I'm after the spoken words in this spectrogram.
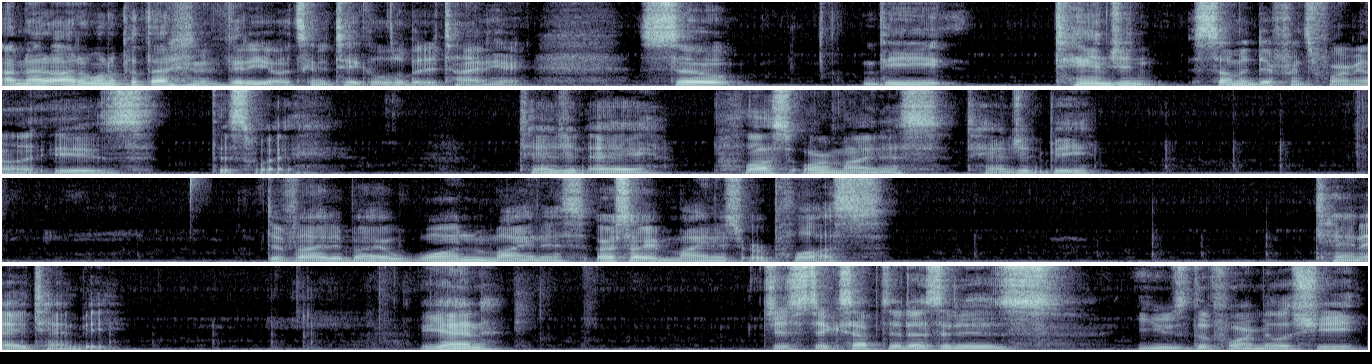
I'm not. I don't want to put that in a video. It's going to take a little bit of time here. So the tangent sum and difference formula is this way: tangent A plus or minus tangent B divided by 1 minus, or sorry, minus or plus tan A tan B. Again, just accept it as it is, use the formula sheet,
